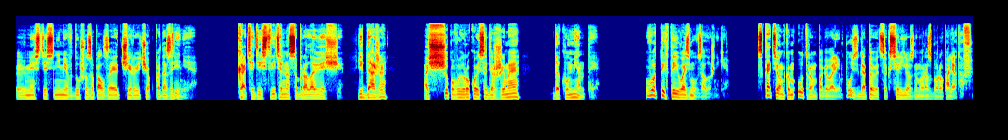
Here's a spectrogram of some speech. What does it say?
Вместе с ними в душу заползает червячок подозрения. Катя действительно собрала вещи. И даже, ощупываю рукой содержимое, — документы. Вот их-то и возьму в заложники. С котенком утром поговорим, пусть готовится к серьезному разбору полетов.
